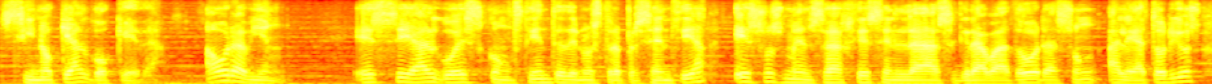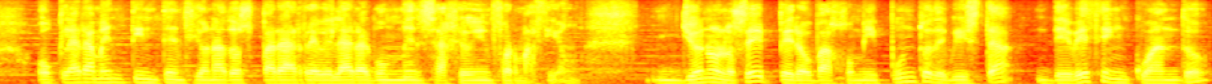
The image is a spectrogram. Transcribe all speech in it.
sino que algo queda. Ahora bien, ese algo es consciente de nuestra presencia, esos mensajes en las grabadoras son aleatorios o claramente intencionados para revelar algún mensaje o información. Yo no lo sé, pero bajo mi punto de vista, de vez en cuando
